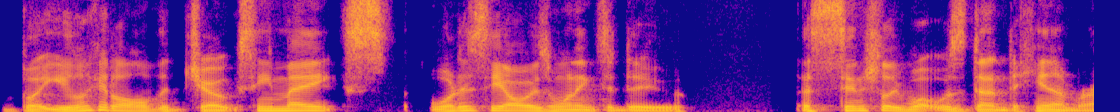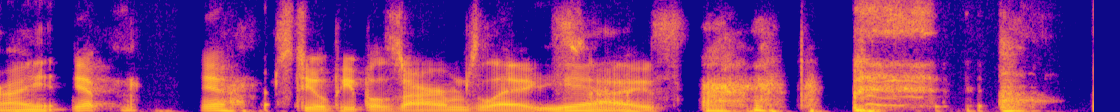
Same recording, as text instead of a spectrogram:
but you look at all the jokes he makes what is he always wanting to do essentially what was done to him right yep. Yeah. Steal people's arms, legs, Yeah. eyes.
